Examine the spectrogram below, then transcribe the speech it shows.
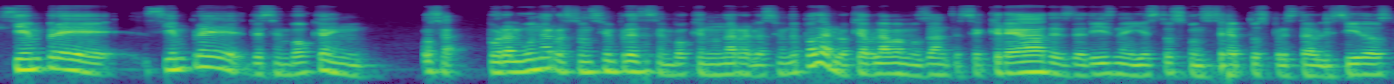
Siempre, siempre desemboca en, o sea, por alguna razón siempre desemboca en una relación de poder, lo que hablábamos antes. Se crea desde Disney estos conceptos preestablecidos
